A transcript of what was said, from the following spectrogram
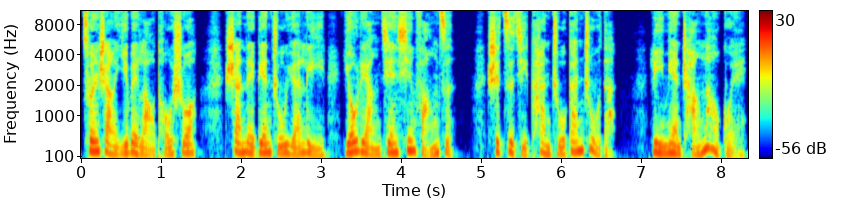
村上一位老头说：“山那边竹园里有两间新房子，是自己看竹竿住的，里面常闹鬼，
